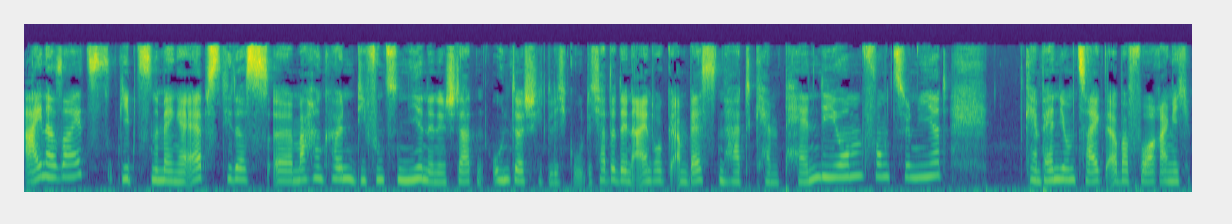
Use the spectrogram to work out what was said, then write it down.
Einerseits gibt es eine Menge Apps, die das äh, machen können. Die funktionieren in den Staaten unterschiedlich gut. Ich hatte den Eindruck, am besten hat Campendium funktioniert. Campendium zeigt aber vorrangig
